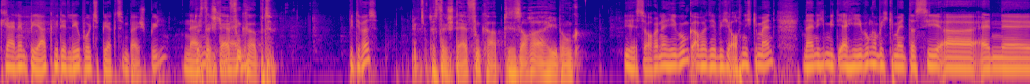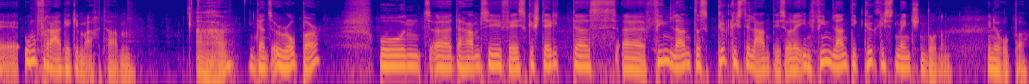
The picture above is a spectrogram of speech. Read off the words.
kleinen Berg wie den Leopoldsberg zum Beispiel. Nein. du hast einen Steifen meine- gehabt. Bitte was? Du hast einen Steifen gehabt, das ist auch eine Erhebung. Ja, ist auch eine Erhebung, aber die habe ich auch nicht gemeint. Nein, ich, mit Erhebung habe ich gemeint, dass sie äh, eine Umfrage gemacht haben. Aha. in ganz Europa. Und äh, da haben sie festgestellt, dass äh, Finnland das glücklichste Land ist oder in Finnland die glücklichsten Menschen wohnen in Europa.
